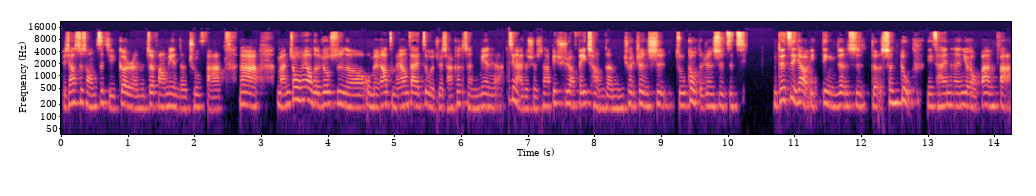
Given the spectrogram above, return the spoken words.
比较是从自己个人这方面的出发。那蛮重要的就是呢，我们要怎么样在自我觉察课程里面进来的学生，他必须要非常的明确认识，足够的认识自己。你对自己要有一定认识的深度，你才能有办法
